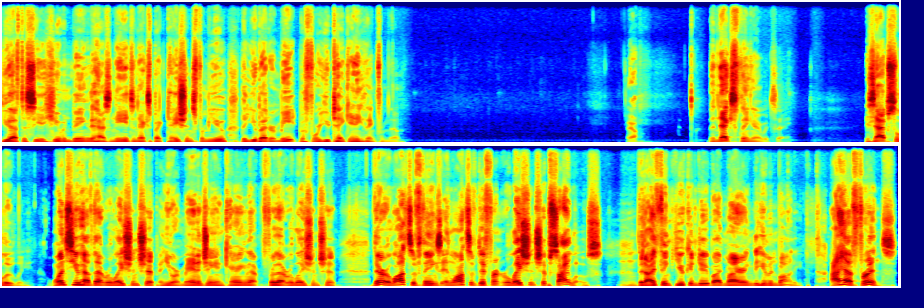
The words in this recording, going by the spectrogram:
you have to see a human being that has needs and expectations from you that you better meet before you take anything from them. Yeah. The next thing I would say is absolutely once you have that relationship and you are managing and caring that for that relationship, there are lots of things in lots of different relationship silos that I think you can do by admiring the human body. I have friends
